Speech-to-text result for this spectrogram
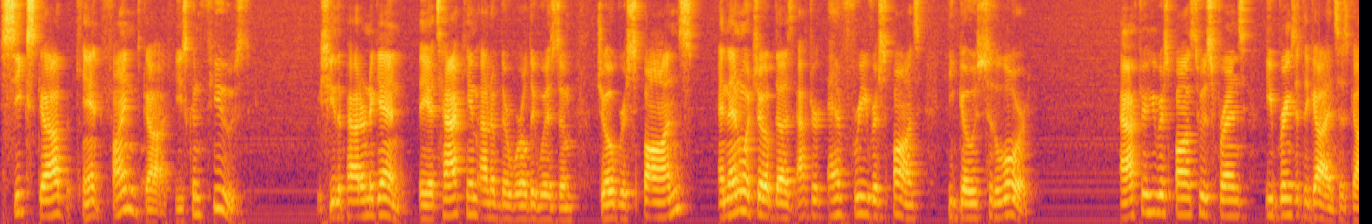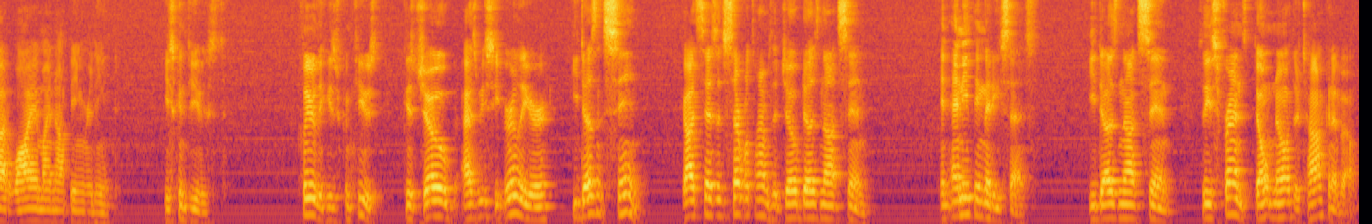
seeks God but can't find God. He's confused. We see the pattern again. They attack him out of their worldly wisdom. Job responds, and then what Job does, after every response, he goes to the Lord. After he responds to his friends, he brings it to God and says, God, why am I not being redeemed? He's confused. Clearly, he's confused. Because Job, as we see earlier, he doesn't sin. God says it several times that Job does not sin in anything that he says. He does not sin. So these friends don't know what they're talking about.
